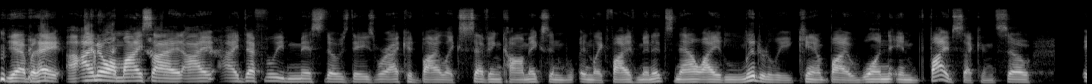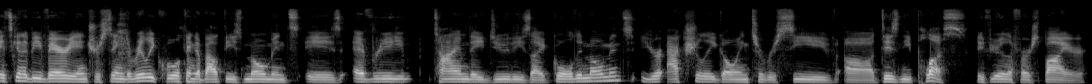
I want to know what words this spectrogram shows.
yeah, but hey, I I know on my side, I I definitely miss those days where I could buy like seven comics in in like five minutes. Now I literally can't buy one in five seconds. So it's going to be very interesting. The really cool thing about these moments is every time they do these like golden moments, you're actually going to receive uh Disney Plus if you're the first buyer.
